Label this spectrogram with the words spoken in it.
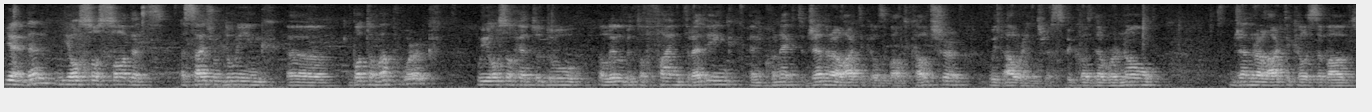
Yeah, then we also saw that aside from doing uh, bottom-up work, we also had to do a little bit of fine threading and connect general articles about culture with our interests because there were no general articles about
